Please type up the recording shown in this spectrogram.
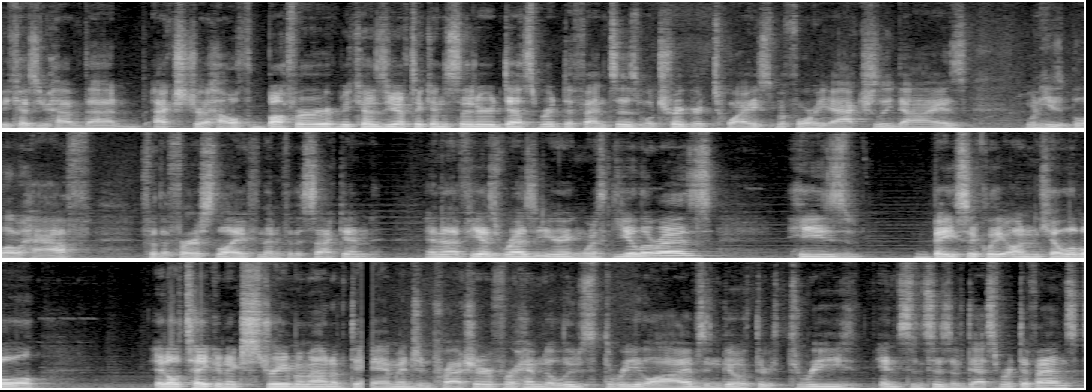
because you have that extra health buffer because you have to consider desperate defenses will trigger twice before he actually dies when he's below half for the first life and then for the second. And then if he has res earring with Geela res, he's basically unkillable it'll take an extreme amount of damage and pressure for him to lose three lives and go through three instances of desperate defense.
